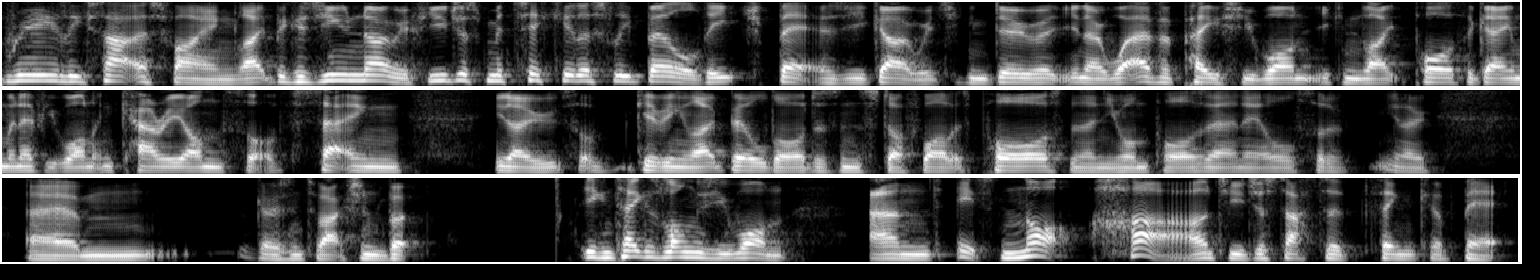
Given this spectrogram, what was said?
really satisfying. Like, because you know, if you just meticulously build each bit as you go, which you can do at, you know, whatever pace you want, you can like pause the game whenever you want and carry on sort of setting, you know, sort of giving like build orders and stuff while it's paused and then you unpause it and it all sort of, you know, um, goes into action. But you can take as long as you want and it's not hard. You just have to think a bit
